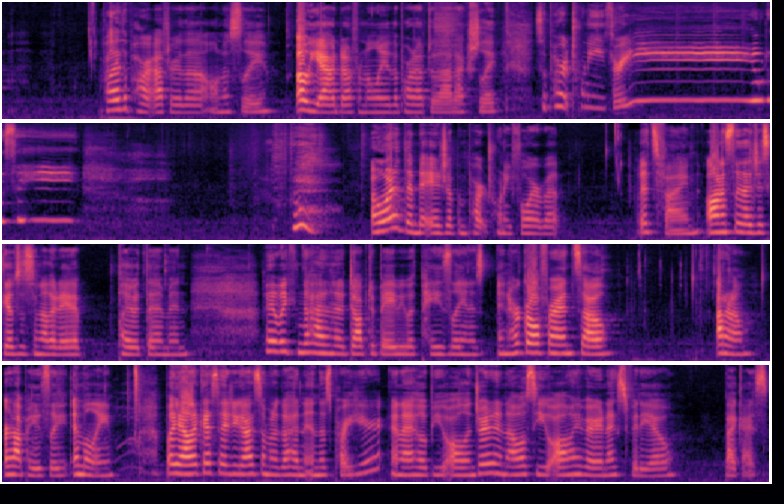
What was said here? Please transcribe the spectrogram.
Probably the part after that, honestly. Oh, yeah, definitely. The part after that, actually. So, part 23, I want to say. I wanted them to age up in part 24, but it's fine. Honestly, that just gives us another day to play with them. And maybe we can go ahead and adopt a baby with Paisley and, his, and her girlfriend. So, I don't know. Or not Paisley, Emily. But yeah, like I said, you guys, I'm going to go ahead and end this part here. And I hope you all enjoyed it. And I will see you all in my very next video. Bye, guys.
